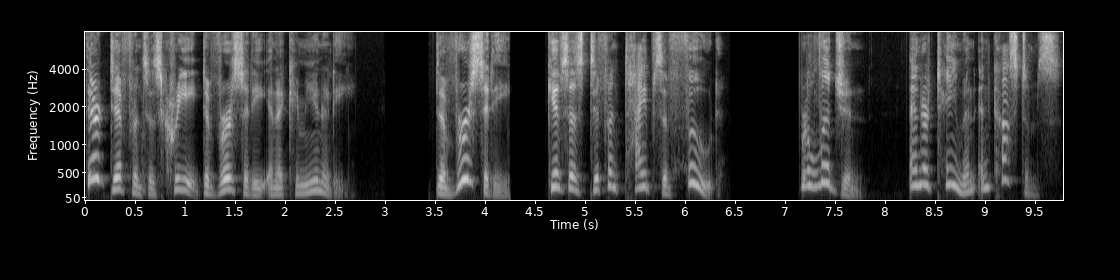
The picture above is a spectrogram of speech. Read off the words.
Their differences create diversity in a community. Diversity gives us different types of food, religion, entertainment, and customs.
